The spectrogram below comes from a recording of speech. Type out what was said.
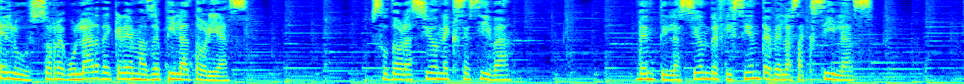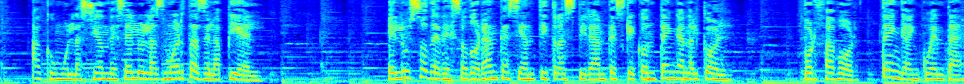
el uso regular de cremas depilatorias, sudoración excesiva, ventilación deficiente de las axilas, acumulación de células muertas de la piel, el uso de desodorantes y antitranspirantes que contengan alcohol. Por favor, tenga en cuenta,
